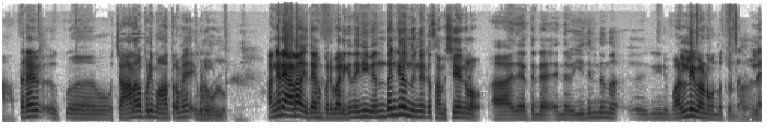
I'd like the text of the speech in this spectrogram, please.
അത്ര ചാണകപ്പൊടി മാത്രമേ ഇവിടെ ഉള്ളൂ. അങ്ങനെയാണ് ഇദ്ദേഹം പരിപാലിക്കുന്നത്. ഇനി എന്തെങ്കിലും നിങ്ങൾക്ക് സംശയങ്ങളോ ഇദ്ദേഹത്തിന്റെ ഇതിൽ നിന്ന് ഇനി വള്ളി വേണമെന്നൊക്കെ ഉണ്ട് അല്ലേ.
